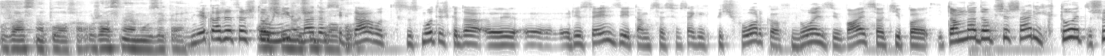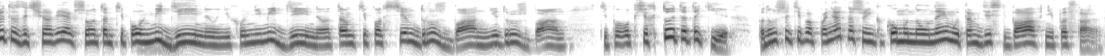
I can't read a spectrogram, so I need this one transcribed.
ужасно плохо, ужасная музыка. Мне кажется, что очень, у них надо плохо. всегда, вот смотришь, когда э, э, рецензии там со, со всяких пичфорков, Нользи, Вайса, типа, и там надо вообще шарить, кто это, что это за человек, что он там, типа, он медийный у них, он не медийный, он там, типа, всем дружбан, не дружбан, типа, вообще, кто это такие? Потому что, типа, понятно, что никакому ноунейму там 10 баллов не поставят.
